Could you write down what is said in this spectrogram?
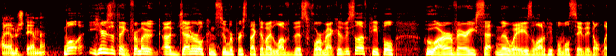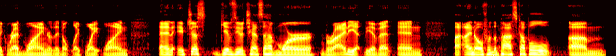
I understand that. Well, here's the thing from a, a general consumer perspective, I love this format because we still have people who are very set in their ways. A lot of people will say they don't like red wine or they don't like white wine. And it just gives you a chance to have more variety at the event. And I, I know from the past couple um,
